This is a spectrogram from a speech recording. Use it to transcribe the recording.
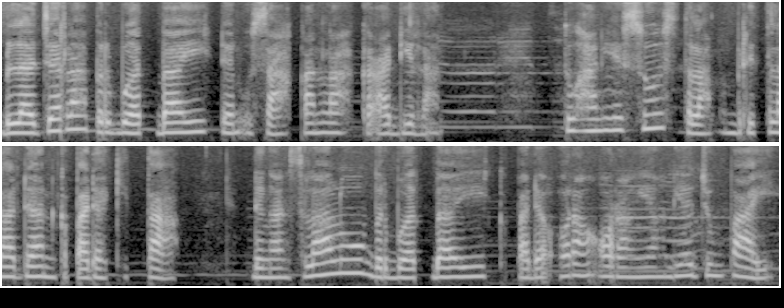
belajarlah berbuat baik dan usahakanlah keadilan. Tuhan Yesus telah memberi teladan kepada kita dengan selalu berbuat baik kepada orang-orang yang dia jumpai,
